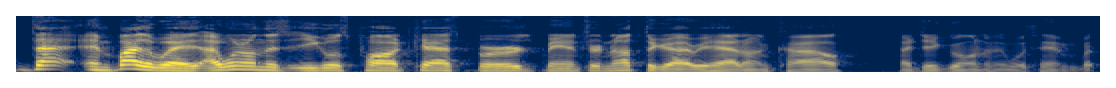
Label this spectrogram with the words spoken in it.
That and by the way, I went on this Eagles podcast, Birds Banter, not the guy we had on Kyle. I did go on with him, but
